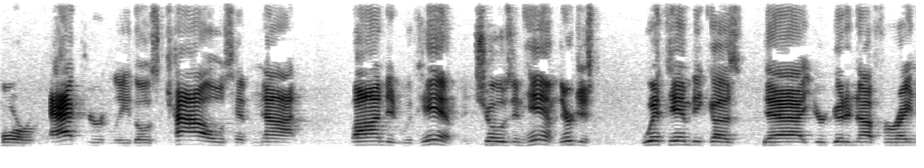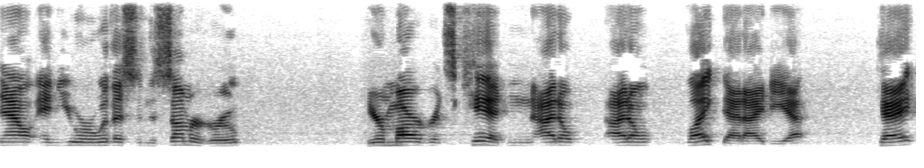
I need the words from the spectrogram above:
more accurately, those cows have not bonded with him and chosen him. They're just with him because, yeah, you're good enough for right now, and you were with us in the summer group. You're Margaret's kid, and I don't, I don't like that idea. Okay.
